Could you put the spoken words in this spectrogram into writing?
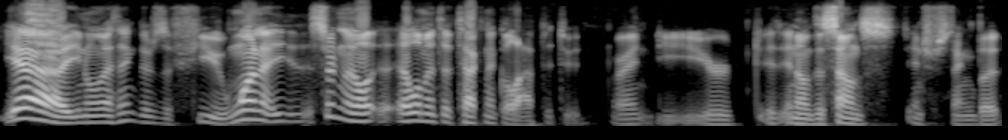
Yeah, you know, I think there's a few. One, a certain element of technical aptitude, right? You're, you know, this sounds interesting, but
